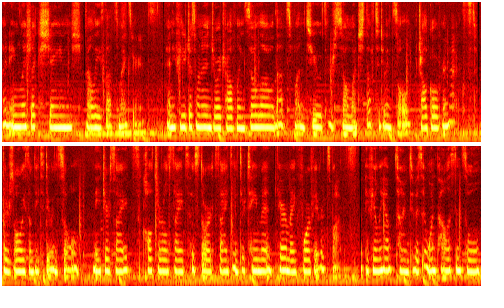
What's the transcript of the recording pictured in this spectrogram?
an English exchange. At least that's my experience. And if you just want to enjoy traveling solo, that's fun too. There's so much stuff to do in Seoul, which I'll go over next. There's always something to do in Seoul nature sites, cultural sites, historic sites, entertainment. Here are my four favorite spots. If you only have time to visit one palace in Seoul,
